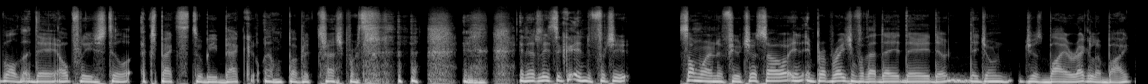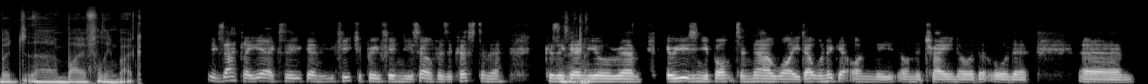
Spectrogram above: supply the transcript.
well they hopefully still expect to be back on public transport in, in, at least in for somewhere in the future. So in, in preparation for that, they they don't they don't just buy a regular bike, but uh, buy a folding bike. Exactly, yeah. Because again, you're future proofing yourself as a customer. Because again, exactly. you're um, you're using your Brompton now. Why you don't want to get on the on the train or the or the um,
